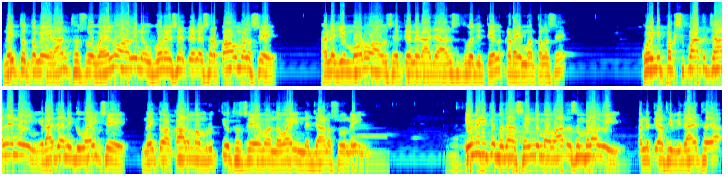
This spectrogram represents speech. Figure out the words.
નહીં તો તમે હેરાન થશો. વહેલો આવીને ઊભો રહેશે, તેને સરપાવ મળશે અને જે મોડો આવશે તેને રાજા હંસધ્વજ તેલ કડાઈમાં તળશે. કોઈની પક્ષપાત ચાલે નહીં, રાજાની દુવાઈ છે, નહીં તો અકાળમાં મૃત્યુ થશે, એમાં નવાઈ ન જાણશો નહીં. એવી રીતે બધા સૈન્યમાં વાત સંભળાવી અને ત્યાંથી વિદાય થયા.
